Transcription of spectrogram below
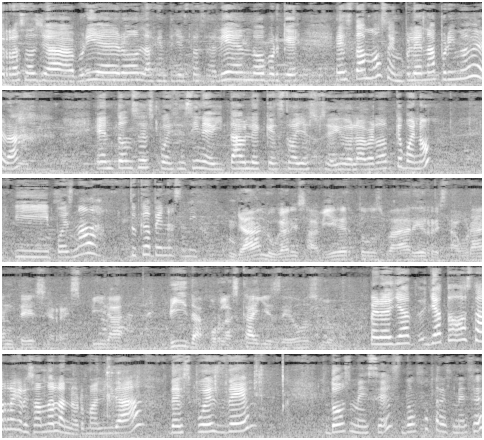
terrazas ya abrieron, la gente ya está saliendo, porque estamos en plena primavera. Entonces, pues es inevitable que esto haya sucedido. La verdad que bueno. Y pues nada, ¿tú qué opinas, amigo? Ya lugares abiertos, bares, restaurantes, se respira vida por las calles de Oslo. Pero ya, ya todo está regresando a la normalidad después de dos meses, dos o tres meses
